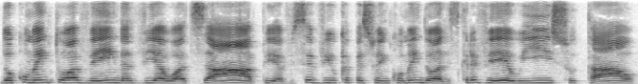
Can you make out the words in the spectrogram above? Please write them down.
Documentou a venda via WhatsApp, você viu que a pessoa encomendou, ela escreveu isso, tal.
